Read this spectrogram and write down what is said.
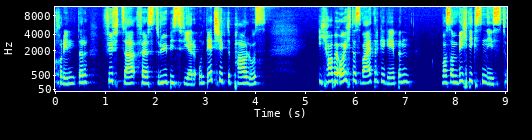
Korinther 15, Vers 3 bis 4. Und dort schreibt der Paulus, ich habe euch das weitergegeben, was am wichtigsten ist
